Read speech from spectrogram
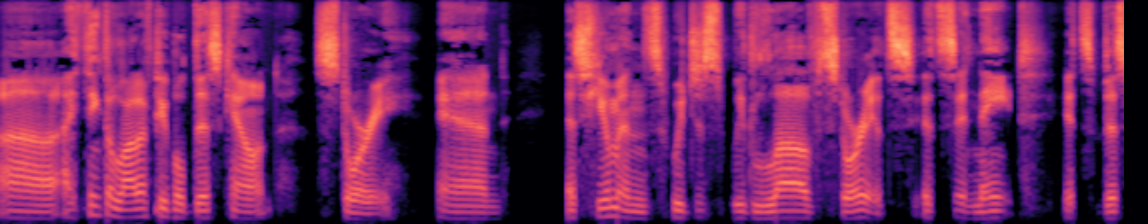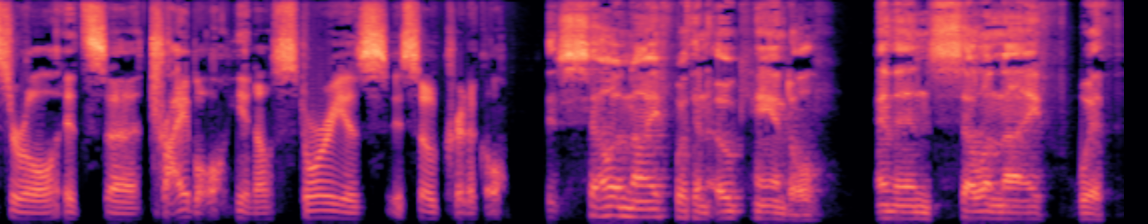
Uh, I think a lot of people discount story and as humans, we just, we love story. It's, it's innate. It's visceral. It's, uh, tribal, you know, story is, is so critical. Sell a knife with an oak handle and then sell a knife with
